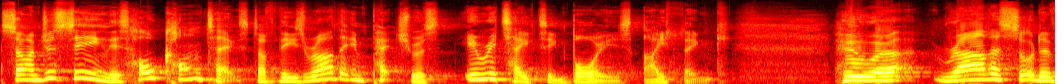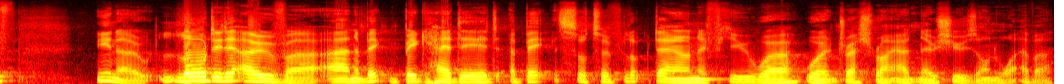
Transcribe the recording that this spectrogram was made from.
So I'm just seeing this whole context of these rather impetuous, irritating boys, I think, who were rather sort of, you know, lorded it over and a bit big headed, a bit sort of looked down if you were, weren't dressed right, had no shoes on, whatever.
